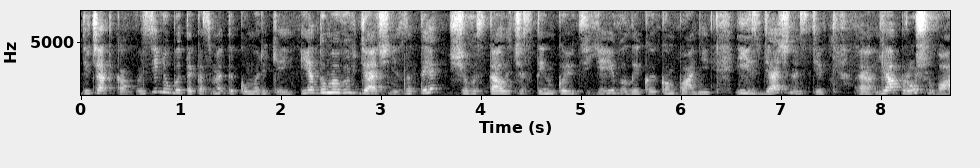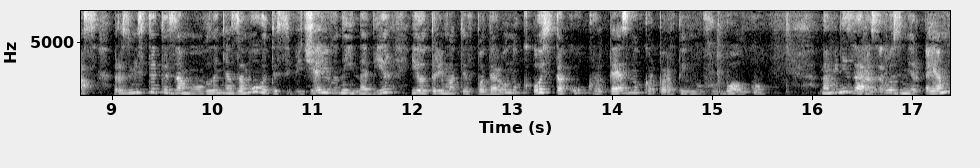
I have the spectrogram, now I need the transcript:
Дівчатка, ви всі любите косметику Марікей. І я думаю, ви вдячні за те, що ви стали частинкою цієї великої компанії. І з вдячності е, я прошу вас розмістити замовлення, замовити собі чарівний набір і отримати в подарунок ось таку крутезну корпоративну футболку. На мені зараз розмір М.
